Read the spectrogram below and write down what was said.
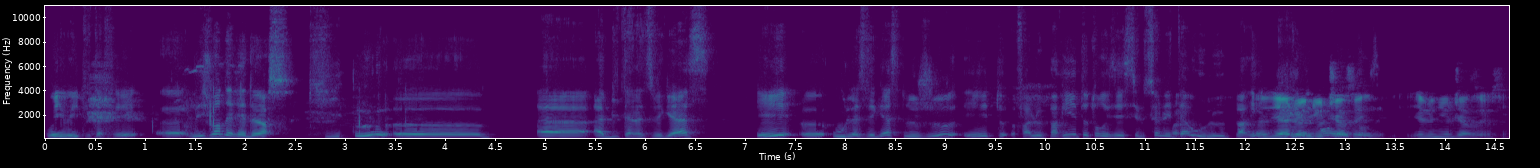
oui, oui, tout à fait. Euh, les joueurs des Raiders qui eux euh, habitent à Las Vegas et euh, où Las Vegas, le jeu est, enfin le pari est autorisé. C'est le seul État où le pari. Il y a le New Jersey. Il y a le New Jersey aussi.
